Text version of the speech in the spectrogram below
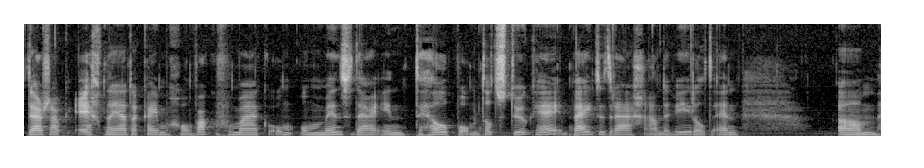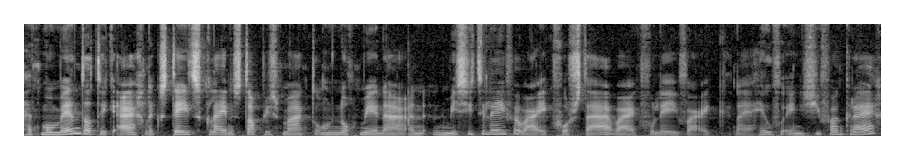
daar zou ik echt, nou ja, daar kan je me gewoon wakker voor maken. Om, om mensen daarin te helpen, om dat stuk hè, bij te dragen aan de wereld. En um, het moment dat ik eigenlijk steeds kleine stapjes maakte om nog meer naar een, een, missie te leven, waar ik voor sta, waar ik voor leef, waar ik nou ja, heel veel energie van krijg,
